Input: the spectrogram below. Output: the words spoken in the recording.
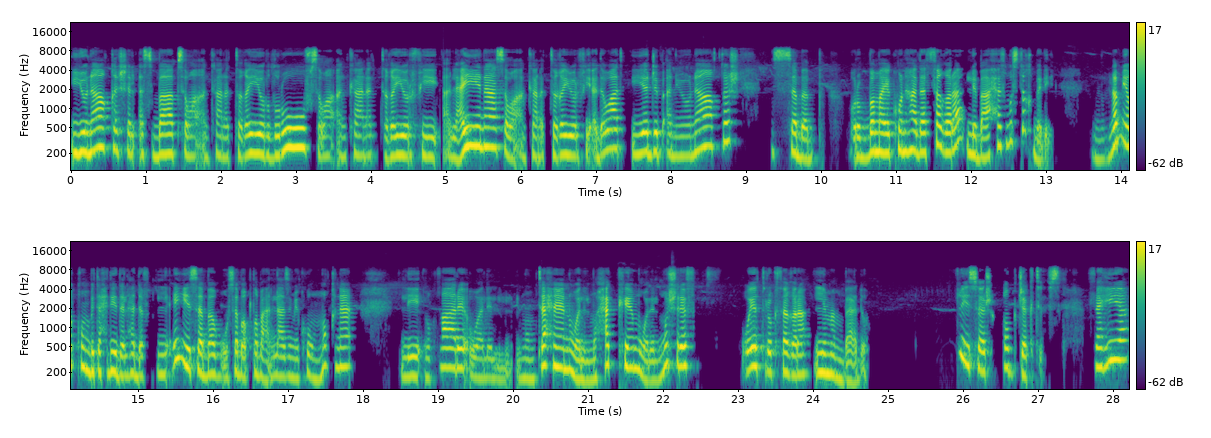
يناقش الأسباب سواء كانت تغير ظروف سواء كانت تغير في العينة سواء كانت تغير في أدوات يجب أن يناقش السبب. وربما يكون هذا ثغرة لباحث مستقبلي. لم يقوم بتحديد الهدف لأي سبب وسبب طبعا لازم يكون مقنع للقارئ وللممتحن وللمحكم وللمشرف ويترك ثغرة لمن بعده. Research Objectives. فهي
